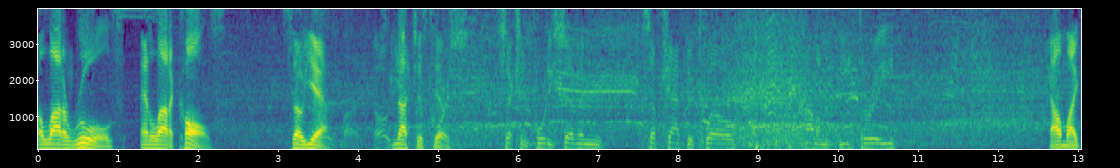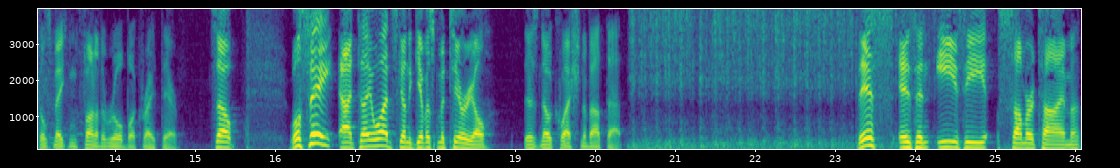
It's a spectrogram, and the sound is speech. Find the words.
a lot of rules and a lot of calls. So, yeah, it's not just him. Section 47, subchapter 12, column B3. Al Michaels making fun of the rule book right there. So, we'll see. I tell you what, it's going to give us material. There's no question about that. This is an easy summertime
